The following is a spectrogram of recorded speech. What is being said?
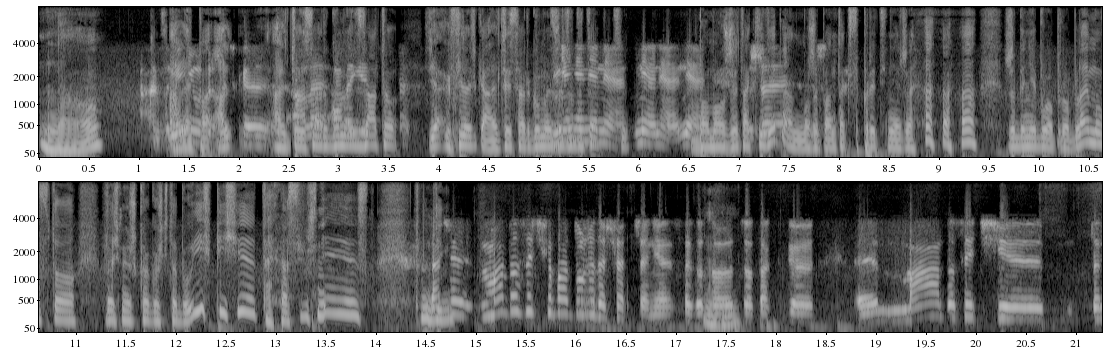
No. Zmienił ale, ale, ale to jest ale, argument jest... za to. Ja, chwileczkę, ale to jest argument za Nie, żeby nie, nie, to, nie, nie, nie, nie. Bo może taki że... wie pan, może pan tak sprytnie, że ha, ha, ha, żeby nie było problemów, to weźmy już kogoś, kto był i w PiSie, teraz już nie jest. To Znaczy, ma dosyć chyba duże doświadczenie z tego, co, Mhm. co tak e, ma dosyć e, ten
